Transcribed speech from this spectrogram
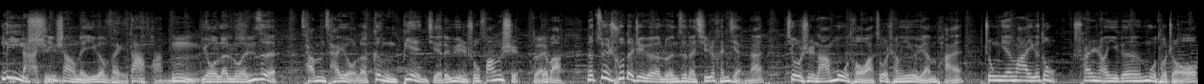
历史上的一个伟大发明。嗯有了轮子，咱们才有了更便捷的运输方式，对吧？那最初的这个轮子呢，其实很简单，就是拿木头啊做成一个圆盘，中间挖一个洞，穿上一根木头轴，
